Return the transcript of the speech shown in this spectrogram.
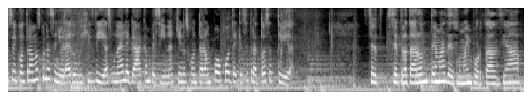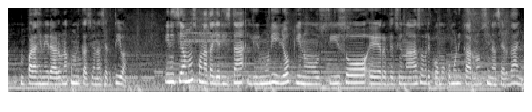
Nos encontramos con la señora Eduvigis Díaz, una delegada campesina, quien nos contará un poco de qué se trató esa actividad. Se, trataron temas de suma importancia para generar una comunicación asertiva. Iniciamos con la tallerista Lil Murillo, quien nos hizo eh, reflexionar sobre cómo comunicarnos sin hacer daño.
